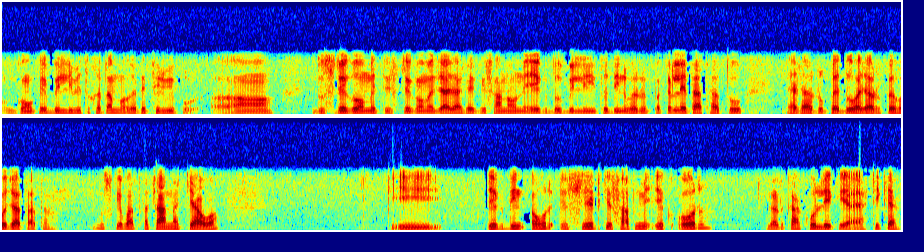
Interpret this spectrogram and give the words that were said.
गाँव के बिल्ली भी तो ख़त्म हो गए थे फिर भी आ, दूसरे गाँव में तीसरे गाँव में जा जाके किसानों ने एक दो बिल्ली तो दिन भर में पकड़ लेता था तो हज़ार रुपए दो हज़ार रुपये हो जाता था। उसके बाद अचानक क्या हुआ कि एक दिन और सेठ के साथ में एक और लड़का को लेके आया ठीक है?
